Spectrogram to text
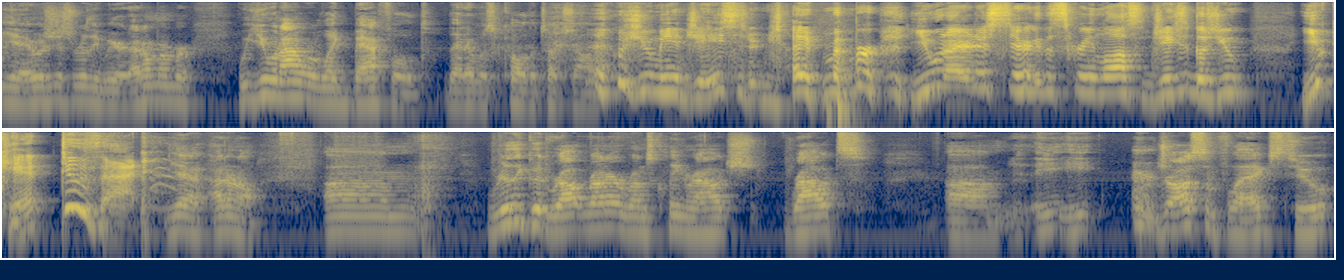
Yeah, it was just really weird. I don't remember. Well, you and I were like baffled that it was called a touchdown. It was you, me, and Jason. I remember you and I are just staring at the screen, lost, and Jason goes, "You, you can't do that." yeah, I don't know. Um, really good route runner, runs clean routes. Routes. Um, he, he draws some flags too.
